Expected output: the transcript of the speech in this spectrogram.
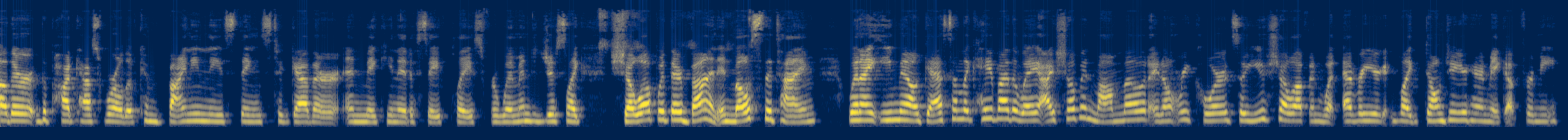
other the podcast world of combining these things together and making it a safe place for women to just like show up with their bun and most of the time when i email guests i'm like hey by the way i show up in mom mode. I don't record. So you show up in whatever you're like don't do your hair and makeup for me.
